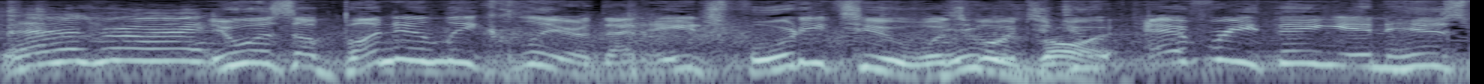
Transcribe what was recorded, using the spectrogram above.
That's right. It was abundantly clear that age 42 was He going was to going. do everything in his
